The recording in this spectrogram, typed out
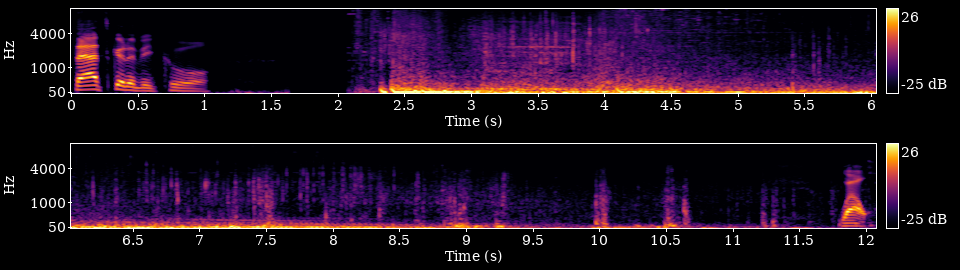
That's gonna be cool. Wow.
